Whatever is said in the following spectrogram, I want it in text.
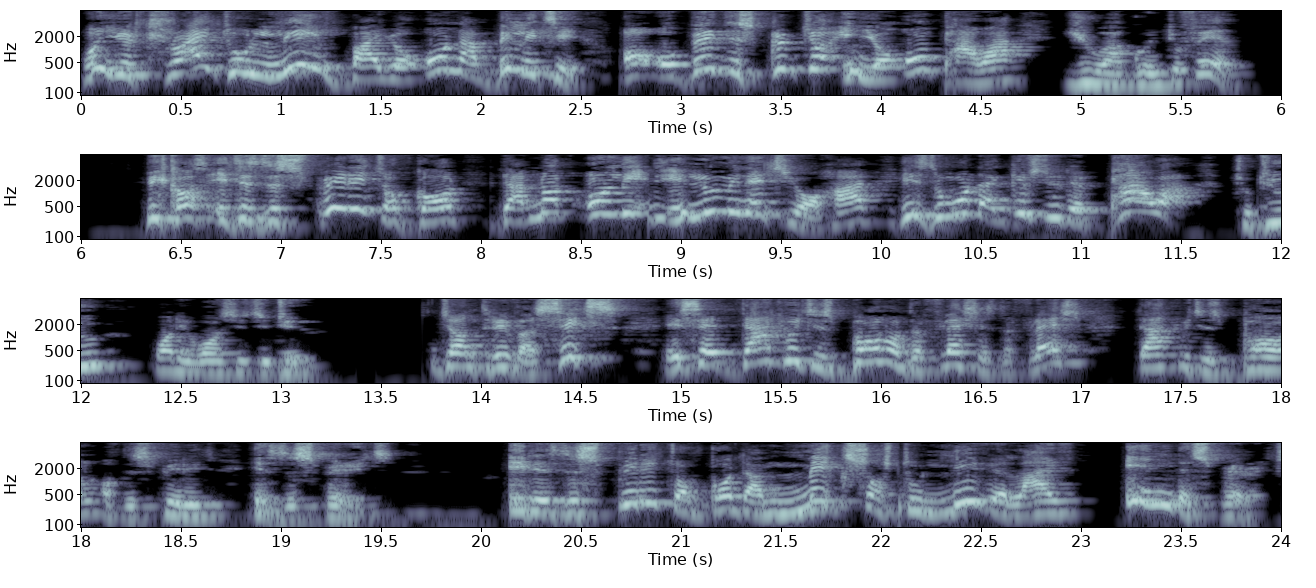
When you try to live by your own ability or obey the scripture in your own power, you are going to fail. Because it is the Spirit of God that not only illuminates your heart, He's the one that gives you the power to do what He wants you to do. John 3 verse 6, He said, that which is born of the flesh is the flesh, that which is born of the Spirit is the Spirit. It is the Spirit of God that makes us to live a life in the Spirit.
